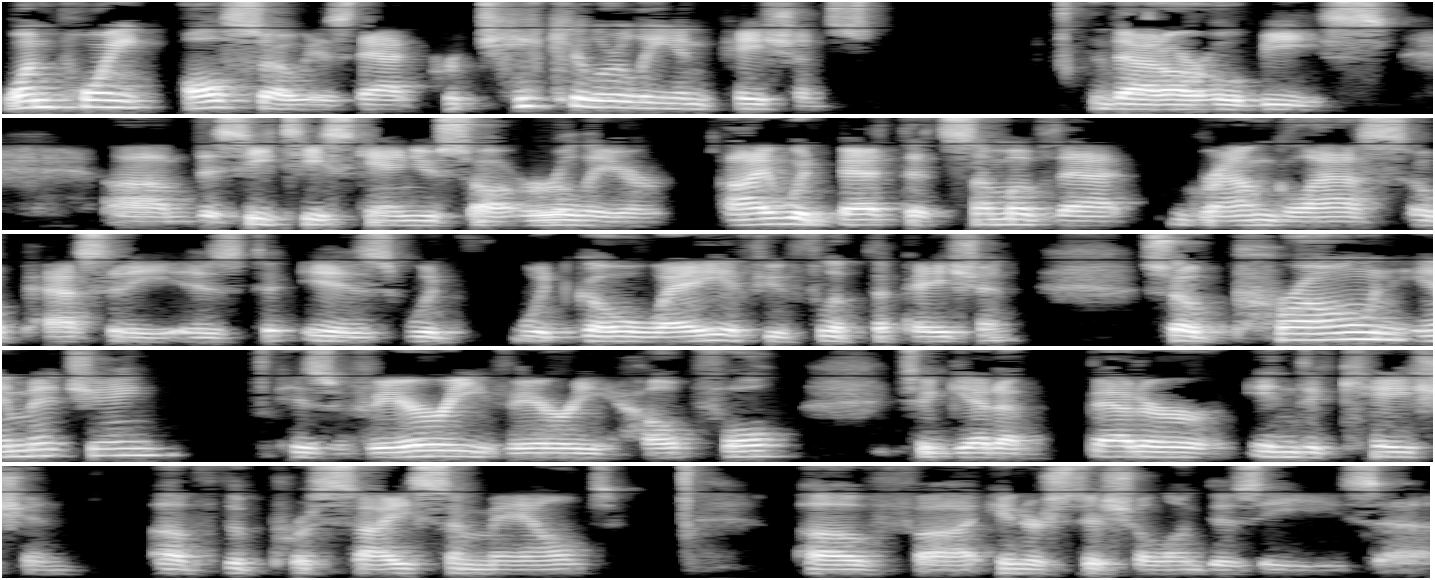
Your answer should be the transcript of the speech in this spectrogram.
One point also is that, particularly in patients that are obese, um, the CT scan you saw earlier, I would bet that some of that ground glass opacity is is would would go away if you flip the patient. So prone imaging is very very helpful to get a better indication of the precise amount of uh, interstitial lung disease uh,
